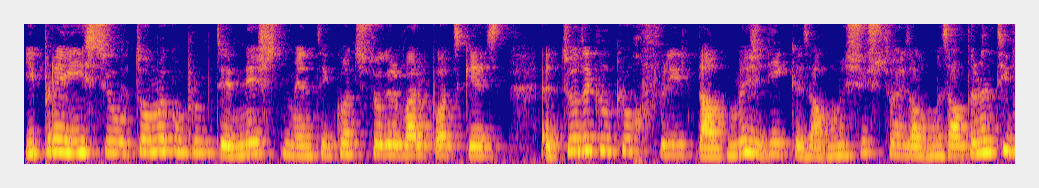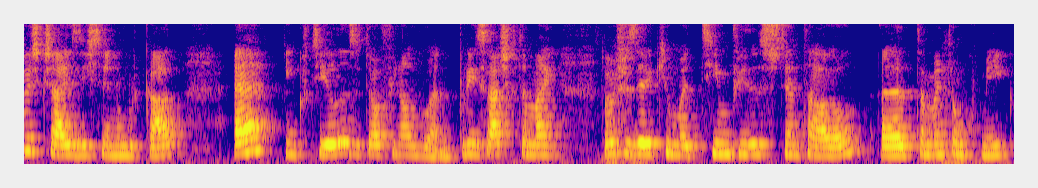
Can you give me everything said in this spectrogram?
E para isso eu estou-me a comprometer neste momento, enquanto estou a gravar o podcast, a tudo aquilo que eu referi, de algumas dicas, algumas sugestões, algumas alternativas que já existem no mercado, a incuti-las até ao final do ano. Por isso acho que também vamos fazer aqui uma Team Vida Sustentável, uh, também estão comigo.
